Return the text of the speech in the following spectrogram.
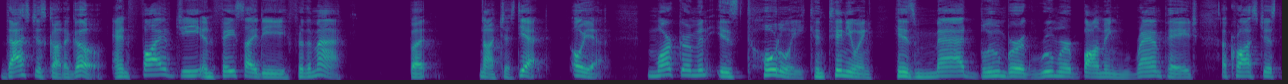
that's just gotta go. And 5G and Face ID for the Mac, but not just yet. Oh, yeah. Mark Gurman is totally continuing his mad Bloomberg rumor bombing rampage across just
